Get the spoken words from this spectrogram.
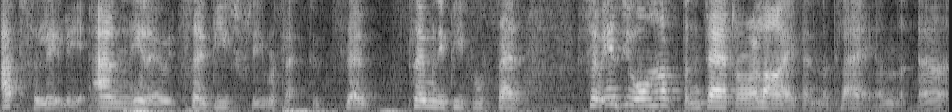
absolutely. And you know, it's so beautifully reflected. So so many people said, "So is your husband dead or alive in the play?" And uh,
